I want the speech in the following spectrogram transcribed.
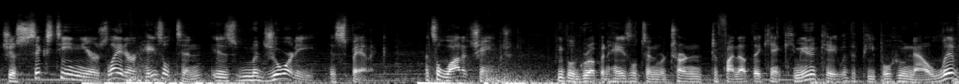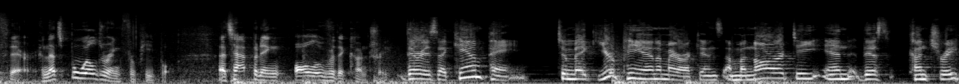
Just 16 years later, Hazleton is majority Hispanic. That's a lot of change. People who grew up in Hazleton return to find out they can't communicate with the people who now live there. And that's bewildering for people. That's happening all over the country. There is a campaign to make European Americans a minority in this country.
